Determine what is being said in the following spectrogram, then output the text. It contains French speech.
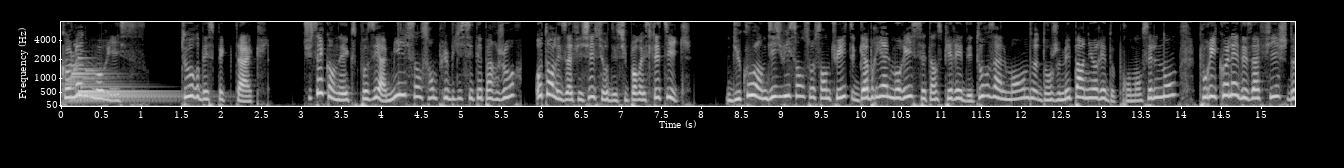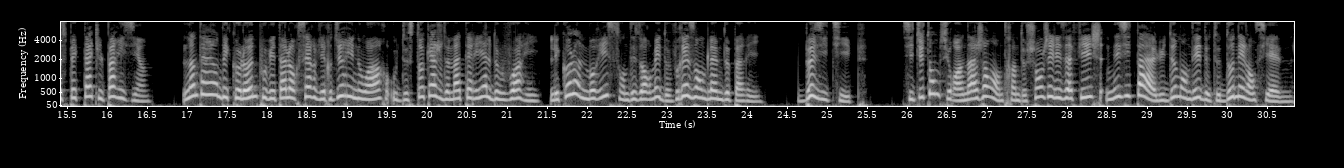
Colonne Maurice. Tour des spectacles. Tu sais qu'on est exposé à 1500 publicités par jour? Autant les afficher sur des supports esthétiques. Du coup, en 1868, Gabriel Maurice s'est inspiré des tours allemandes, dont je m'épargnerai de prononcer le nom, pour y coller des affiches de spectacles parisiens. L'intérieur des colonnes pouvait alors servir d'urinoir ou de stockage de matériel de voirie. Les colonnes Maurice sont désormais de vrais emblèmes de Paris. Buzzy Tip. Si tu tombes sur un agent en train de changer les affiches, n'hésite pas à lui demander de te donner l'ancienne.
